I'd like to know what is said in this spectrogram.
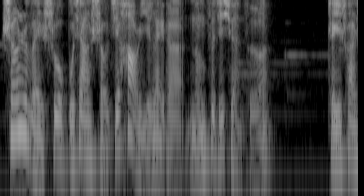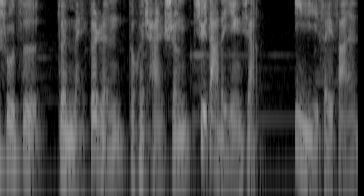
生日尾数不像手机号一类的能自己选择，这一串数字对每个人都会产生巨大的影响，意义非凡。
